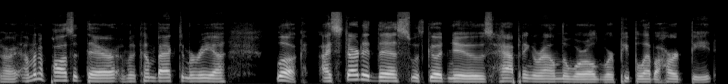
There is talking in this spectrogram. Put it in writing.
All right, I'm going to pause it there. I'm going to come back to Maria. Look, I started this with good news happening around the world where people have a heartbeat.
